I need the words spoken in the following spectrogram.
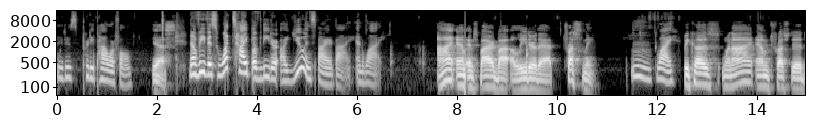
It is pretty powerful. Yes. Now, Revis, what type of leader are you inspired by and why? I am inspired by a leader that trusts me. Mm, why? Because when I am trusted,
